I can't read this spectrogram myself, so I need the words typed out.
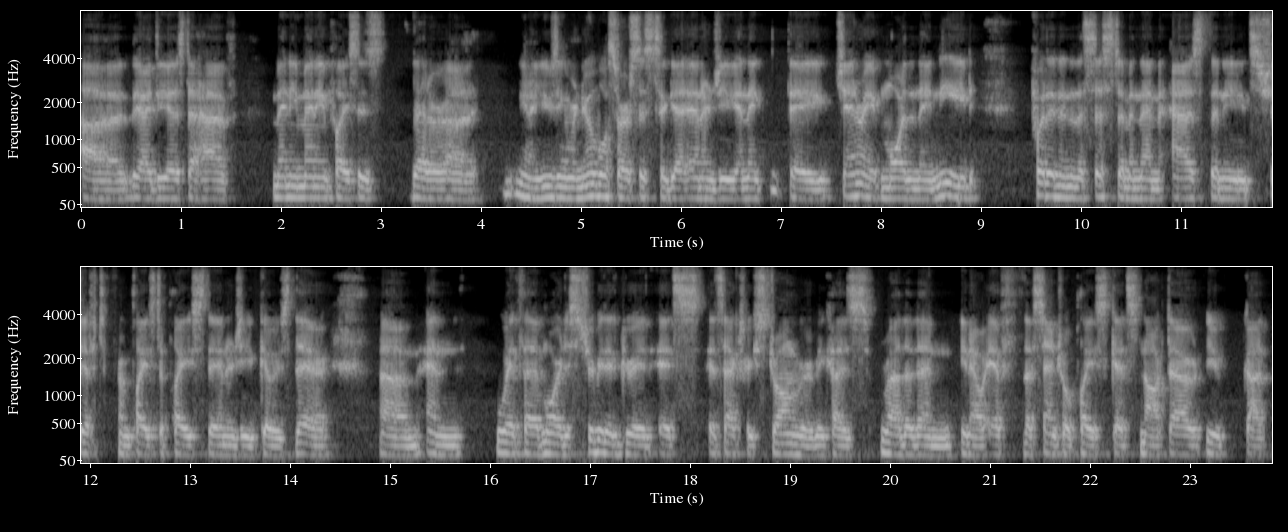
Uh, the idea is to have many, many places that are uh, you know using renewable sources to get energy and they they generate more than they need put it into the system and then as the needs shift from place to place the energy goes there um, and with a more distributed grid it's it's actually stronger because rather than you know if the central place gets knocked out you've got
